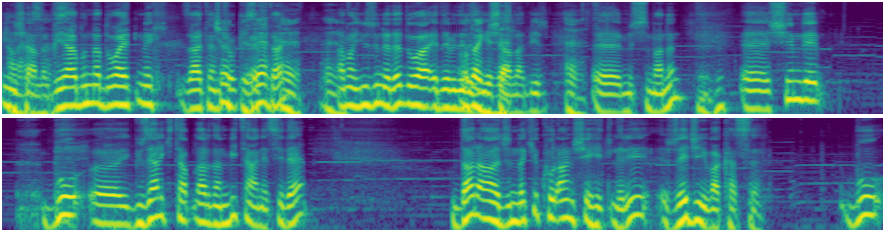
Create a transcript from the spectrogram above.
İnşallah. Gıyabında dua etmek zaten çok, çok güzel. Evet, evet. Ama yüzüne de dua edebiliriz inşallah bir evet. e, Müslümanın. Hı hı. E, şimdi bu e, güzel kitaplardan bir tanesi de Dar Ağacı'ndaki Kur'an Şehitleri Reci vakası. Bu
